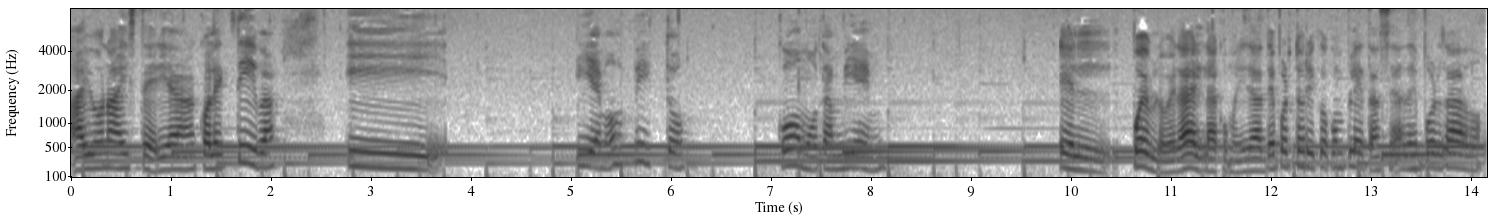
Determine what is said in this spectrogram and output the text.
Hay una histeria colectiva y, y hemos visto cómo también el pueblo, ¿verdad? La comunidad de Puerto Rico completa se ha desbordado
